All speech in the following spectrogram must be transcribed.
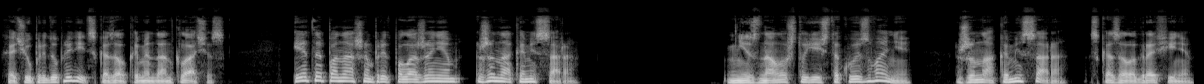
«Хочу предупредить», — сказал комендант Клачес. «Это, по нашим предположениям, жена комиссара». «Не знала, что есть такое звание. Жена комиссара», — сказала графиня.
